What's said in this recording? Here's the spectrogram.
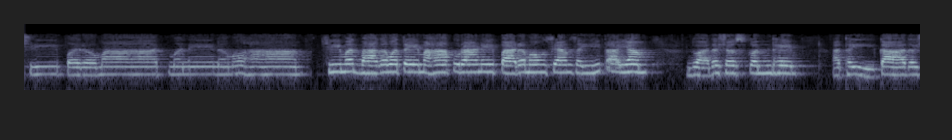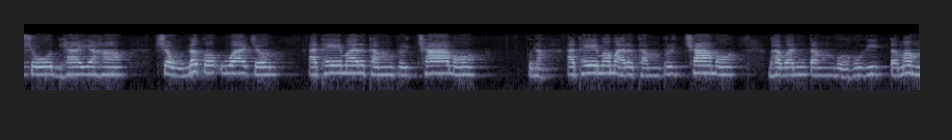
श्रीपरमात्मने नमः। श्रीमद्भागवते महापुराणे पारमहंस्याम् संहितायाम् द्वादशस्कन्धे अथैकादशोऽध्यायः शौनक उवाच अथेमर्थम् पृच्छाम पुनः अथेममर्थम् पृच्छाम भवन्तम् बहुवित्तमम्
